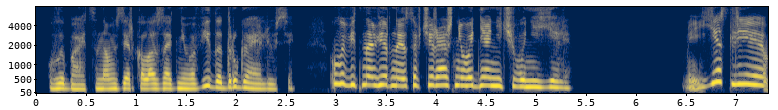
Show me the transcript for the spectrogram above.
— улыбается нам в зеркало заднего вида другая Люси. «Вы ведь, наверное, со вчерашнего дня ничего не ели». Если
